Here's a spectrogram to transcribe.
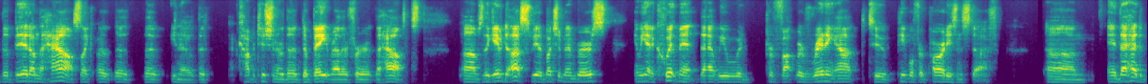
the bid on the house, like uh, the, the, you know, the competition or the debate rather for the house. Um, so they gave it to us. We had a bunch of members and we had equipment that we would provide, we're renting out to people for parties and stuff. Um, and that had to,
